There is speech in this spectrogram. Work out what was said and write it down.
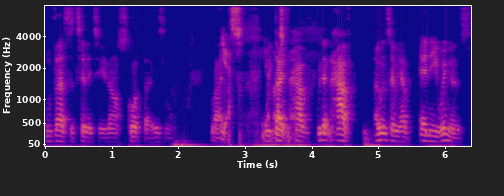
versatility in our squad, though, isn't it? Like, yes, yeah, we don't fair. have we don't have. I wouldn't say we have any wingers.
